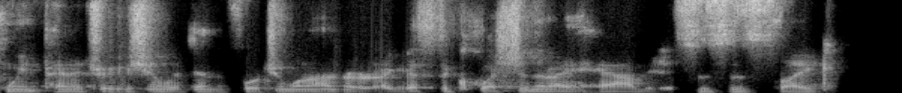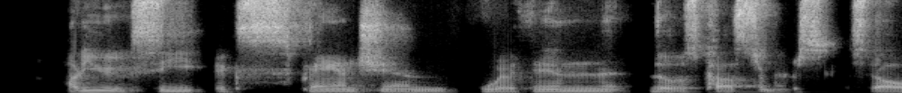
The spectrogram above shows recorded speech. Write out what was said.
point penetration within the Fortune 100, I guess the question that I have is, this is like, how do you see expansion within those customers? So,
